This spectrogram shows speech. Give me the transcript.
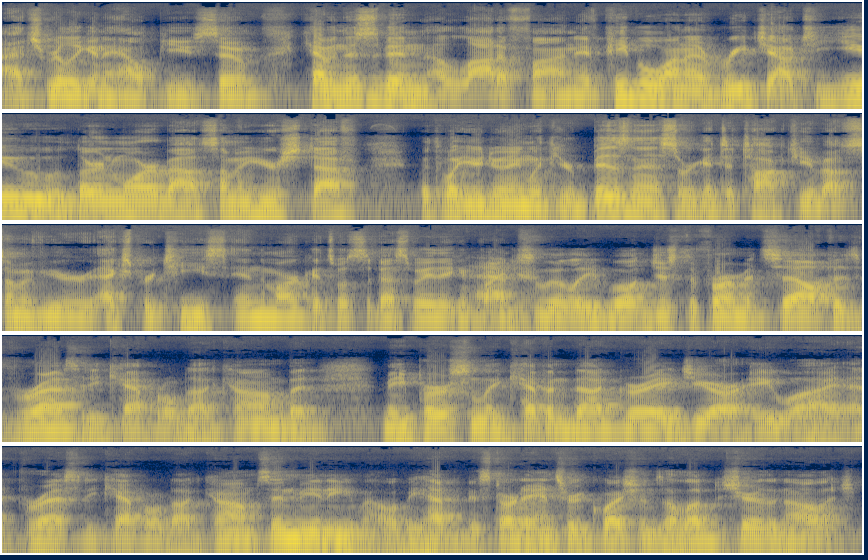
uh, it's really going to help you. So Kevin, this has been a lot of fun. If people want to reach out to you, learn more about some of your stuff with what you're doing with your business, or get to talk to you about some of your expertise in the markets, what's the best way they can find Absolutely. you? Absolutely. Well, just the firm itself is veracitycapital.com, but me personally, Kevin.Gray, G-R-A-Y at veracitycapital.com Send me an email. I'll be happy to start answering questions. I love to share the knowledge.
